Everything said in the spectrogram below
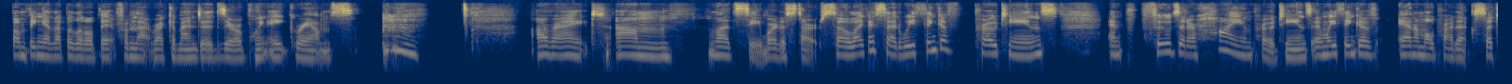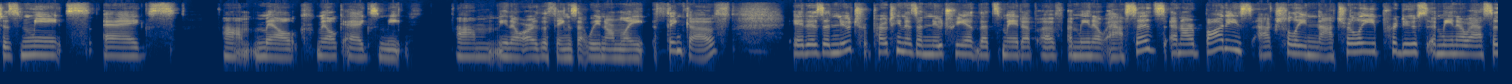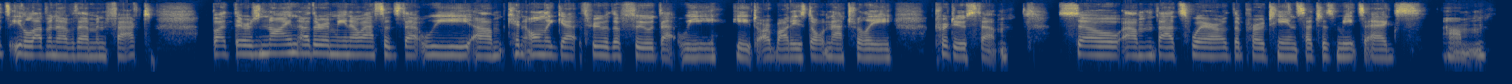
bumping it up a little bit from that recommended 0.8 grams. All right. Um, let's see where to start. So, like I said, we think of proteins and foods that are high in proteins, and we think of animal products such as meats, eggs, um, milk, milk, eggs, meat. Um, you know, are the things that we normally think of. It is a nutri- protein is a nutrient that's made up of amino acids, and our bodies actually naturally produce amino acids, 11 of them, in fact. But there's nine other amino acids that we um, can only get through the food that we eat. Our bodies don't naturally produce them. So um, that's where the proteins, such as meats, eggs, um,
